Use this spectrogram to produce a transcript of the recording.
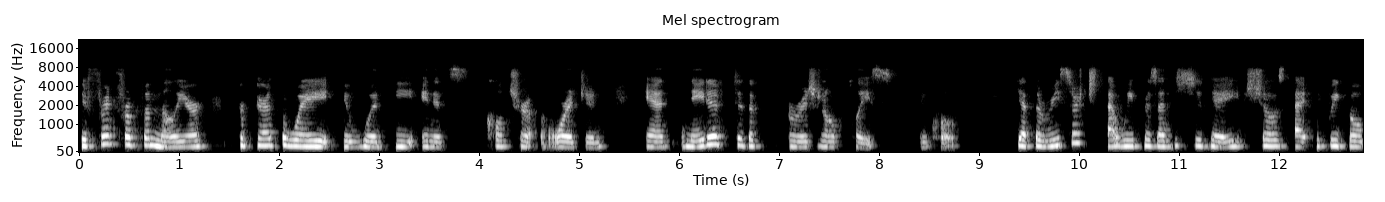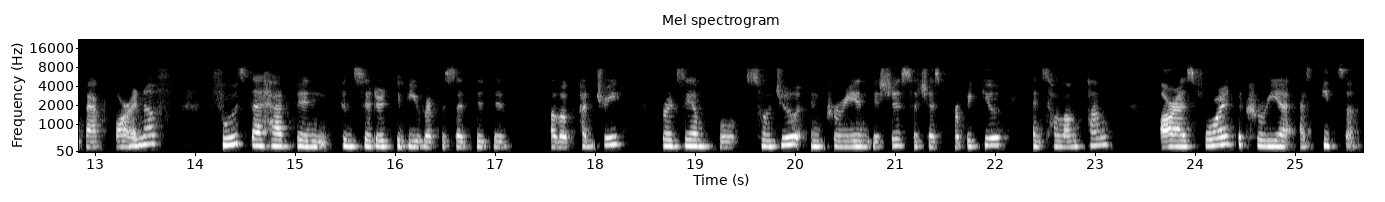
different from familiar, prepared the way it would be in its culture of origin, and native to the original place, end quote. Yet the research that we presented today shows that if we go back far enough, foods that have been considered to be representative of a country, for example, soju and Korean dishes such as barbecue and seolleongtang, are as foreign to Korea as pizza.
